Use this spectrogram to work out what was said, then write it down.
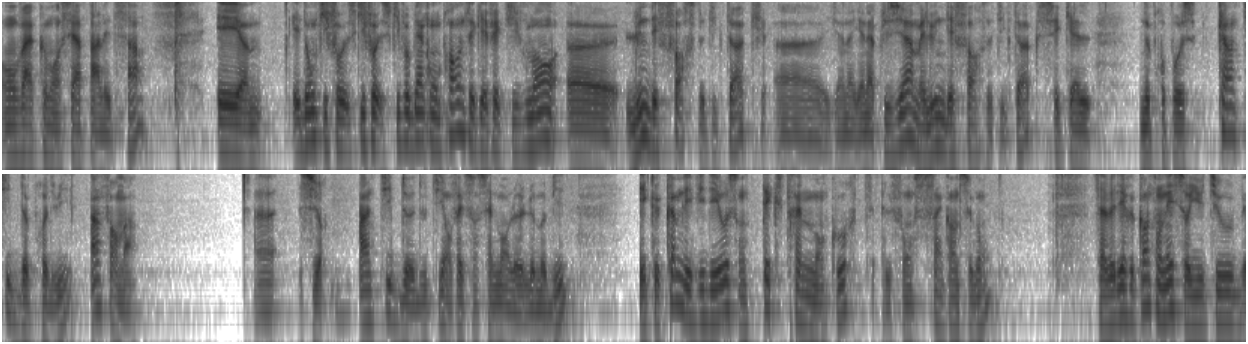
on va commencer à parler de ça. Et, euh, donc, ce qu'il faut, bien comprendre, c'est qu'effectivement, l'une des forces de TikTok, il y en a plusieurs, mais l'une des forces de TikTok, c'est qu'elle ne propose qu'un type de produit, un format, euh, sur un type d'outil, en fait essentiellement le, mobile, et que comme les vidéos sont extrêmement courtes, elles font 50 secondes, ça veut dire que quand on est sur YouTube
